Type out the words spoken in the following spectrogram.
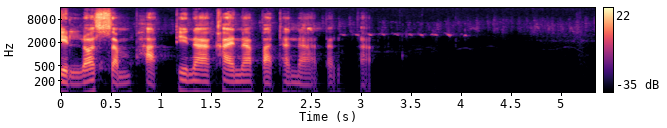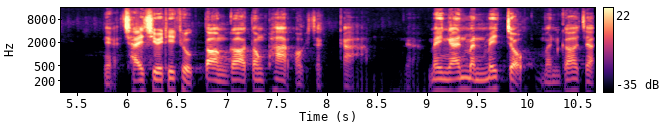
กลิ่นรสสัมผัสที่น่าใครน่าปรารถนาต่างๆเนี่ยใช้ชีวิตที่ถูกต้องก็ต้องภาคออกจากกามนะไม่งั้นมันไม่จบมันก็จะ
